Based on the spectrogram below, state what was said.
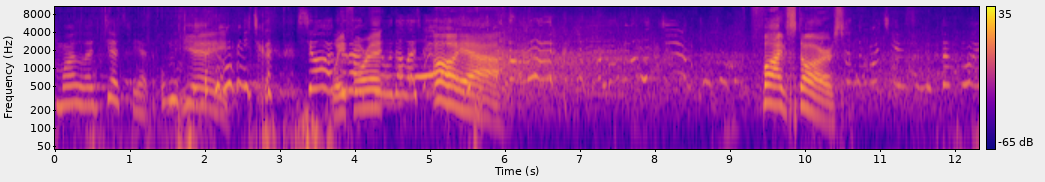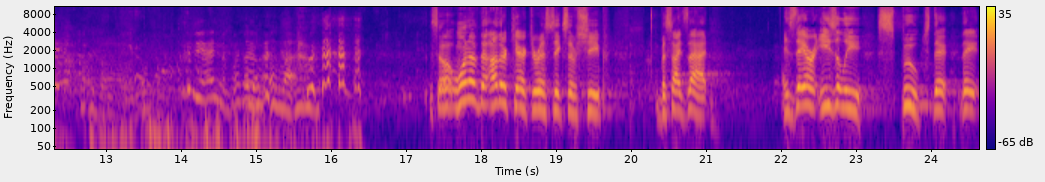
Молодец, Риад. Умничка. Yay. Умничка. Все, Wait for операция it. удалась. Oh, yeah. Five stars. So, one of the other characteristics of sheep, besides that, is they are easily spooked. They, they,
